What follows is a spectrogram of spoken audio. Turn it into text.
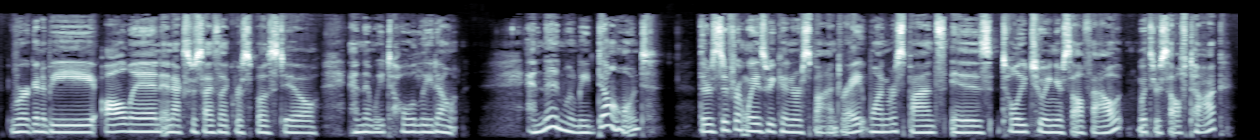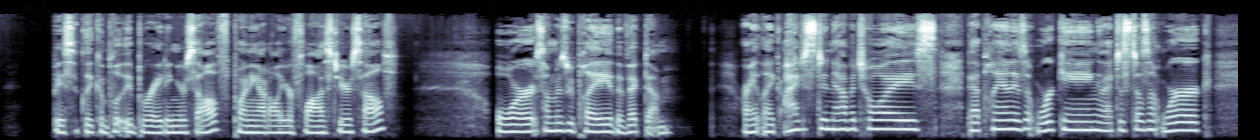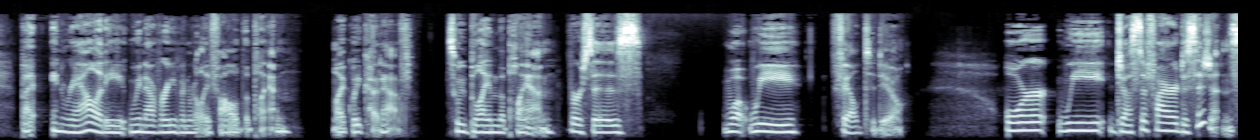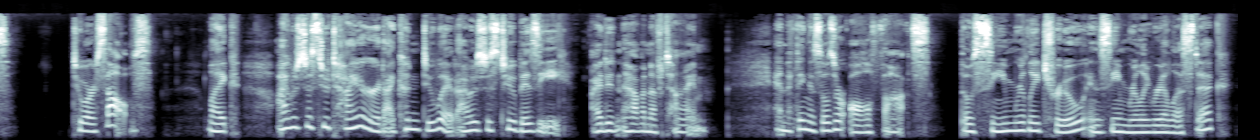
We're going to be all in and exercise like we're supposed to. And then we totally don't. And then when we don't, there's different ways we can respond, right? One response is totally chewing yourself out with your self talk, basically completely berating yourself, pointing out all your flaws to yourself. Or sometimes we play the victim, right? Like, I just didn't have a choice. That plan isn't working. That just doesn't work. But in reality, we never even really followed the plan like we could have. So we blame the plan versus what we failed to do or we justify our decisions to ourselves. Like, I was just too tired. I couldn't do it. I was just too busy. I didn't have enough time. And the thing is, those are all thoughts. Those seem really true and seem really realistic,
